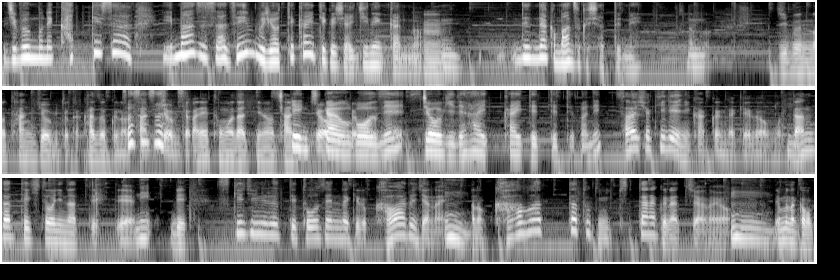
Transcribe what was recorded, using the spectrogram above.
自分もね買ってさまずさ全部寄って帰っていくじゃん1年間の、うん。うんでなんか満足しちゃってね、うん。自分の誕生日とか家族の誕生日とかね友達の試誕生日とかをこうね定規ではい書いてってっていうかね。最初綺麗に書くんだけどもうだんだん適当になってって、ね。でスケジュールって当然だけど変わるじゃない、うん。あの変わった時に汚くなっちゃうのよ、うん。でもなんかもう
